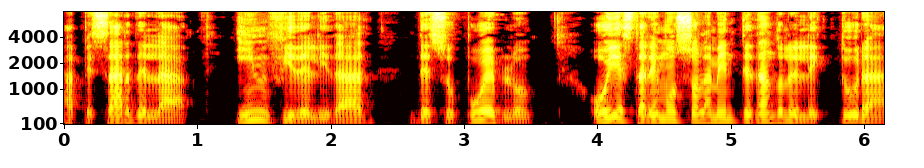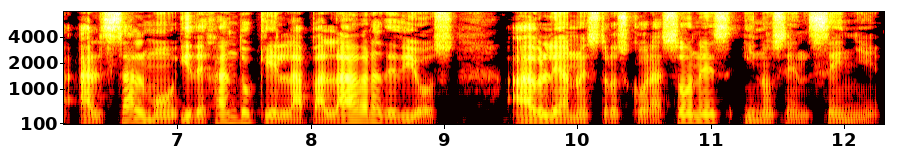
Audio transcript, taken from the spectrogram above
a pesar de la infidelidad de su pueblo, hoy estaremos solamente dándole lectura al Salmo y dejando que la palabra de Dios hable a nuestros corazones y nos enseñe.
